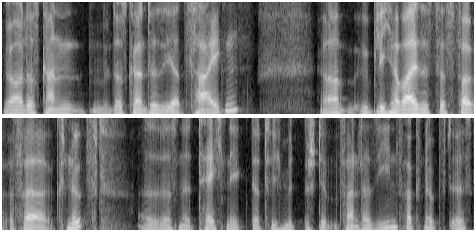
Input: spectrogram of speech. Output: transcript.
Ja, das kann, das könnte sie ja zeigen. Ja, üblicherweise ist das ver verknüpft, also dass eine Technik natürlich mit bestimmten Fantasien verknüpft ist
